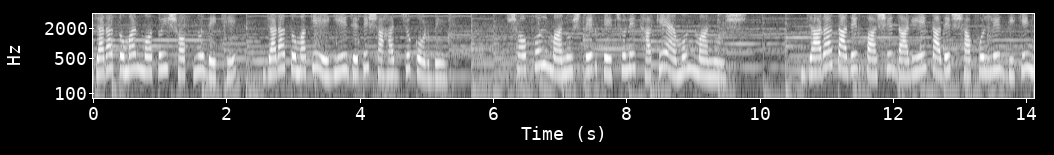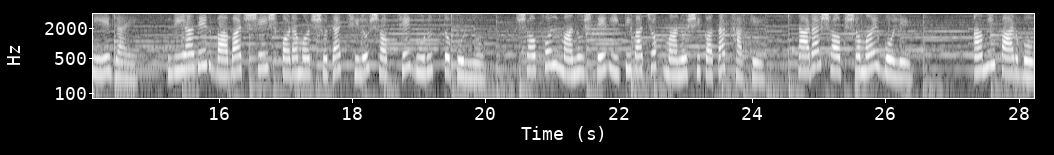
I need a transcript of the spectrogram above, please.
যারা তোমার মতোই স্বপ্ন দেখে, যারা তোমাকে এগিয়ে যেতে সাহায্য করবে। সফল মানুষদের পেছনে থাকে এমন মানুষ। যারা তাদের পাশে দাঁড়িয়ে তাদের সাফল্যের দিকে নিয়ে যায়। রিয়াদের বাবার শেষ পরামর্শটা ছিল সবচেয়ে গুরুত্বপূর্ণ। সফল মানুষদের ইতিবাচক মানসিকতা থাকে। তারা সব সময় বলে, আমি পারব।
